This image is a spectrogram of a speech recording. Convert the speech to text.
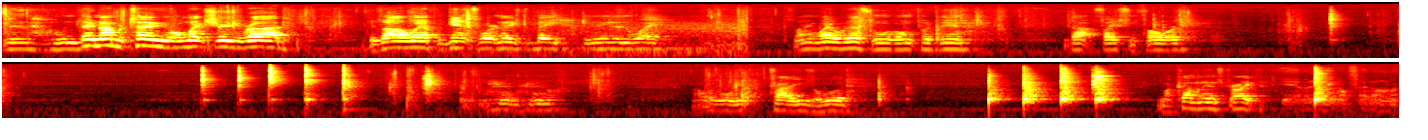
And when you do number two, you want to make sure your rod is all the way up against where it needs to be and ain't in the way. Same way with this one, we're going to put it in dot facing forward. Hammer handle. Always want to try to use the wood. Am I coming in straight? Yeah, but it ain't gonna fit on it.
